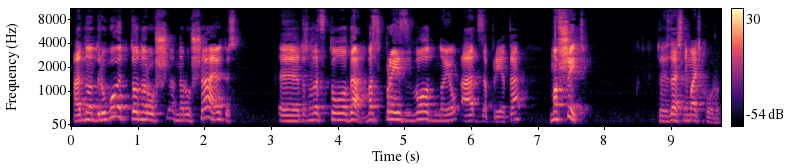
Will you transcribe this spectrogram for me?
одно другое, то наруш, нарушают, то есть э, то, что называется толода, воспроизводную от запрета мавшит. То есть, да, снимать кожу.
